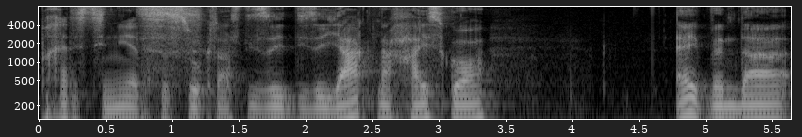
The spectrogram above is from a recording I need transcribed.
prädestiniert. Das ist so krass. Diese, diese Jagd nach Highscore. Ey, wenn da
